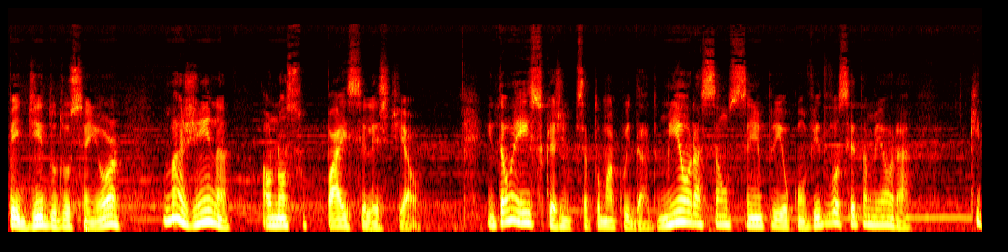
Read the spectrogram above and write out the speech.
pedido do Senhor, imagina ao nosso Pai celestial. Então é isso que a gente precisa tomar cuidado. Minha oração sempre, eu convido você também a orar, que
